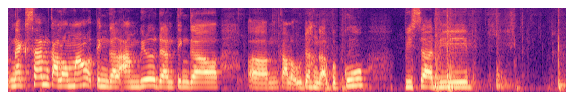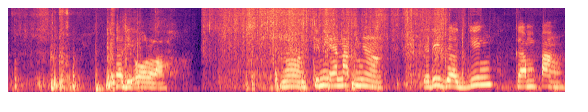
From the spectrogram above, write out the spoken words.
Next time kalau mau tinggal ambil dan tinggal um, kalau udah nggak beku bisa di bisa diolah. Nah ini enaknya. Jadi daging gampang.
